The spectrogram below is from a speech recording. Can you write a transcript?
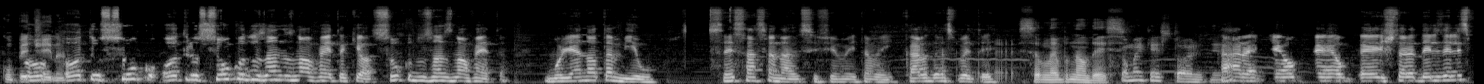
competir, né? O- Outro suco, outro suco dos anos 90 aqui, ó. Suco dos anos 90. Mulher Nota Mil. Sensacional esse filme aí também. Cara do SBT. Se eu não lembro não desse. Como é que é a história dele? Cara, é, o- é, o- é a história deles, eles,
